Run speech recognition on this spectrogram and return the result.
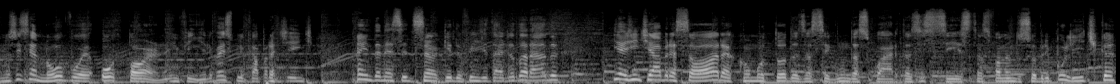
Não sei se é novo ou é o Thor, né? enfim, ele vai explicar pra gente ainda nessa edição aqui do Fim de Tarde Dourado. E a gente abre essa hora, como todas as segundas, quartas e sextas, falando sobre política.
